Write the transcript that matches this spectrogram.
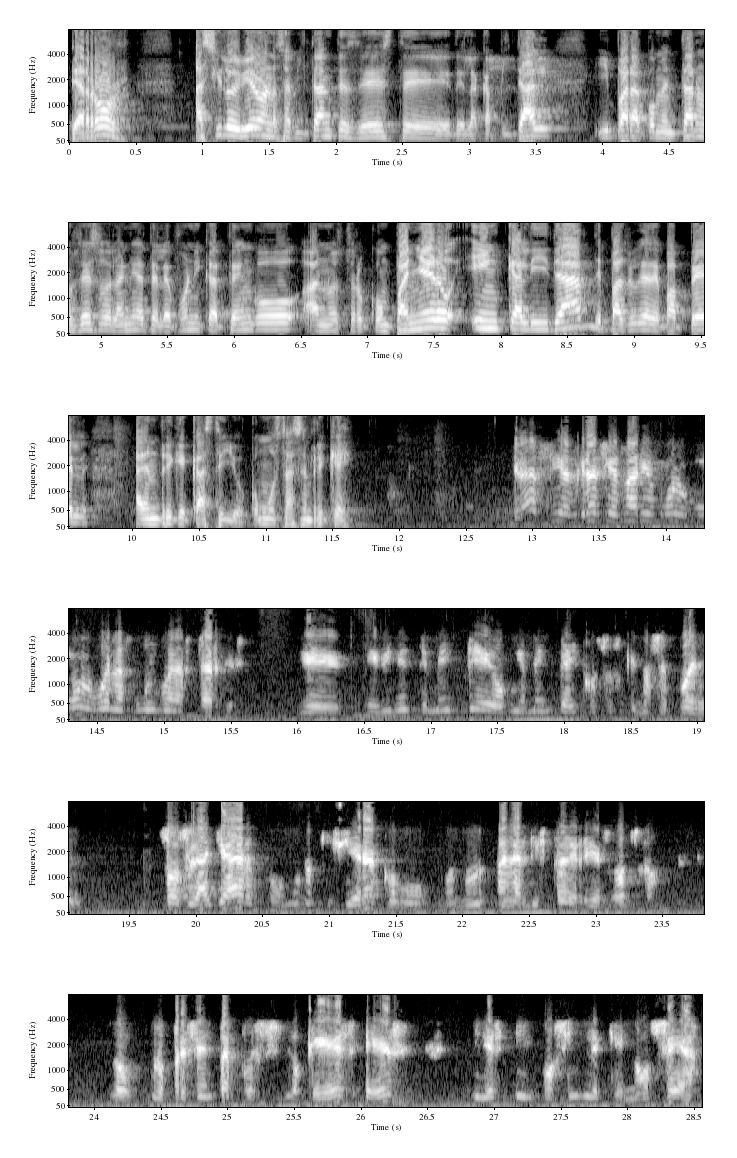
terror. Así lo vivieron los habitantes de este de la capital y para comentarnos de eso de la línea telefónica tengo a nuestro compañero en calidad de patrulla de papel a Enrique Castillo. ¿Cómo estás, Enrique? Gracias, gracias Mario, muy, muy buenas, muy buenas tardes evidentemente, obviamente hay cosas que no se pueden soslayar como uno quisiera, como un analista de riesgos lo, lo, presenta, pues lo que es, es, y es imposible que no sea.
